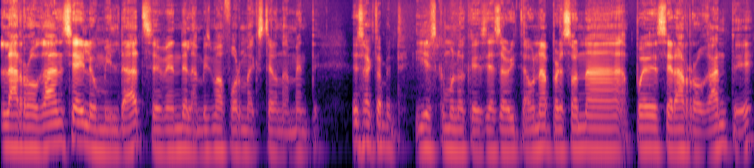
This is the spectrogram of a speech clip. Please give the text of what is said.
la arrogancia y la humildad se ven de la misma forma externamente. Exactamente. Y es como lo que decías ahorita, una persona puede ser arrogante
